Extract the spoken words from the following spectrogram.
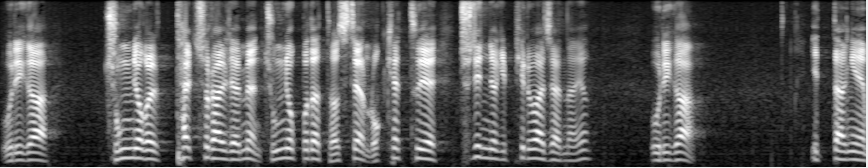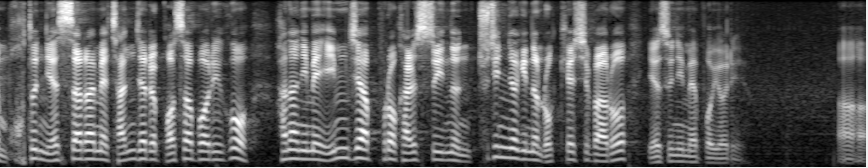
우리가 중력을 탈출하려면 중력보다 더 센 로켓의 추진력이 필요하잖아요. 우리가 이 땅의 모든 옛사람의 잔재를 벗어버리고 하나님의 임재 앞으로 갈 수 있는 추진력 있는 로켓이 바로 예수님의 보혈이에요. 어,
